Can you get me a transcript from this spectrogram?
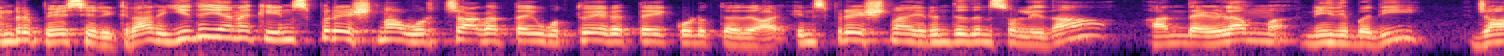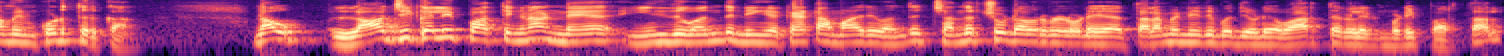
என்று பேசியிருக்கிறார். இது எனக்கு இன்ஸ்பிரேஷனாக உற்சாகத்தை உத்வேகத்தை கொடுத்தது. இன்ஸ்பிரேஷனாக இருந்ததுன்னு சொல்லி தான் அந்த இளம் நீதிபதி ஜாமீன் கொடுத்துருக்காங்க. நவ் லாஜிக்கலி பார்த்தீங்கன்னா நே இது வந்து நீங்கள் கேட்ட மாதிரி வந்து சந்திரசூட் அவர்களுடைய தலைமை நீதிபதியுடைய வார்த்தைகளின்படி பார்த்தால்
